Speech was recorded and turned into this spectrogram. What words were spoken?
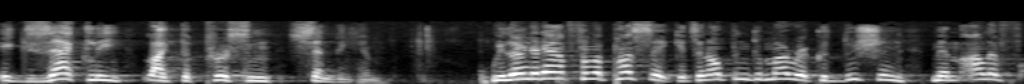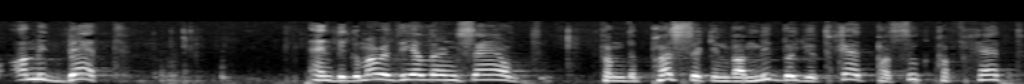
exactly like the person sending him. We learn it out from a pasuk. It's an open Gemara, Kedushin Mem Aleph Amid Bet. And the Gemara there learns out from the pasuk in Vamidba Yutchet, pasuk Kafchet.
